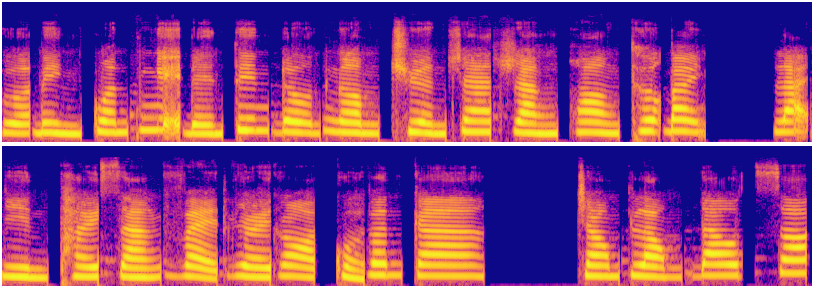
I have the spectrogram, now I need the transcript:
Hứa bình quân nghĩ đến tin đồn ngầm truyền ra rằng hoàng thượng bệnh, lại nhìn thấy dáng vẻ gầy gò của Vân Ca. Trong lòng đau xót,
